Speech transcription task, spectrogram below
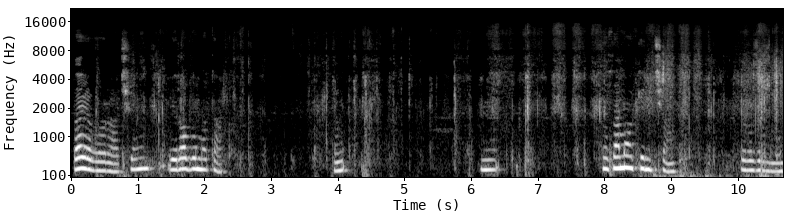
переворачуємо і робимо так. До самого кінця. Розроблю.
